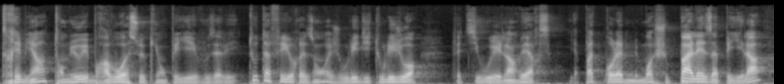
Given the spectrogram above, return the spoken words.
Très bien, tant mieux et bravo à ceux qui ont payé. Vous avez tout à fait eu raison. Et je vous l'ai dit tous les jours. En fait, si vous voulez l'inverse, il n'y a pas de problème. Mais moi, je ne suis pas à l'aise à payer là.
